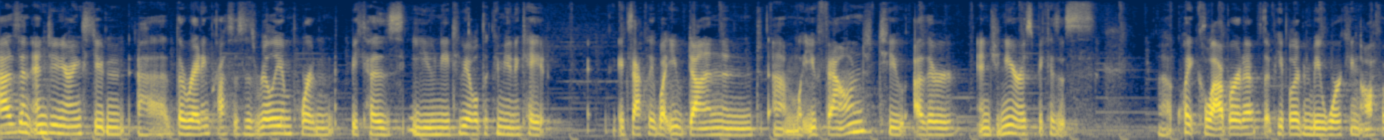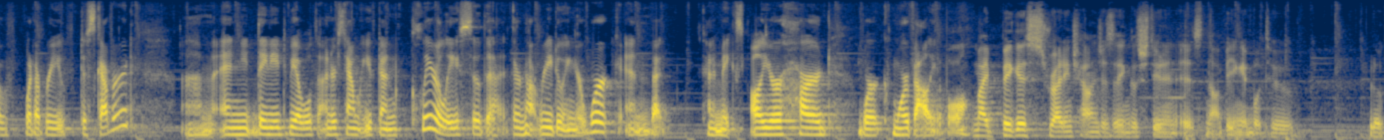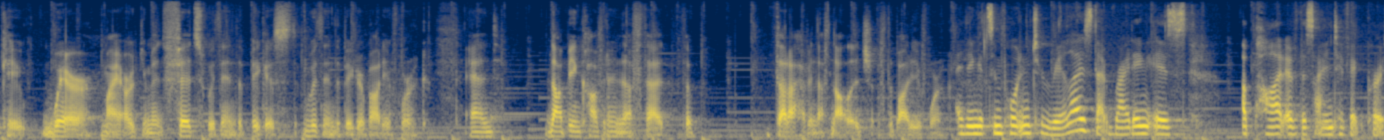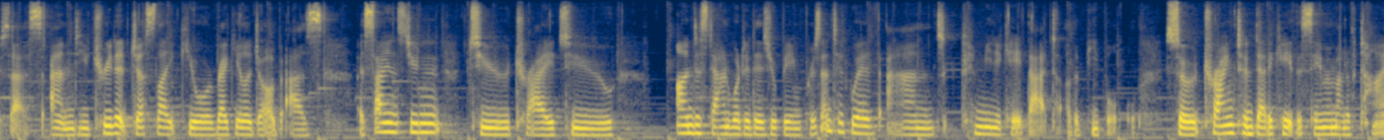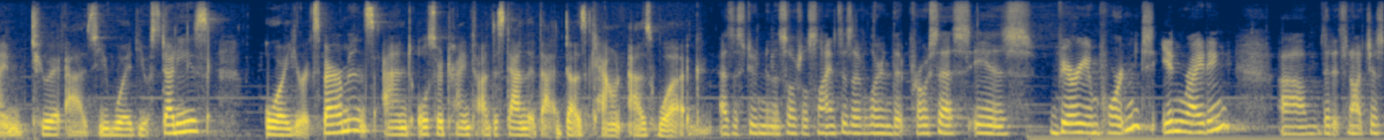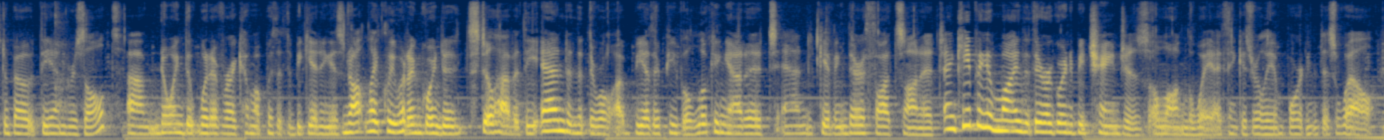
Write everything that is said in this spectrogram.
As an engineering student, uh, the writing process is really important because you need to be able to communicate exactly what you've done and um, what you found to other engineers because it's uh, quite collaborative that people are going to be working off of whatever you've discovered. Um, and they need to be able to understand what you've done clearly so that they're not redoing your work and that kind of makes all your hard work more valuable. My biggest writing challenge as an English student is not being able to locate where my argument fits within the biggest within the bigger body of work and not being confident enough that the that I have enough knowledge of the body of work. I think it's important to realize that writing is a part of the scientific process and you treat it just like your regular job as a science student to try to understand what it is you're being presented with and communicate that to other people. So trying to dedicate the same amount of time to it as you would your studies or your experiments and also trying to understand that that does count as work. As a student in the social sciences, I've learned that process is very important in writing, um, that it's not just about the end result. Um, knowing that whatever I come up with at the beginning is not likely what I'm going to still have at the end and that there will be other people looking at it and giving their thoughts on it. And keeping in mind that there are going to be changes along the way I think is really important as well.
